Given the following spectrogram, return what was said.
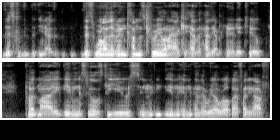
this you know this world I live in comes true, and I actually have had the opportunity to put my gaming skills to use in in, in, in the real world by fighting off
